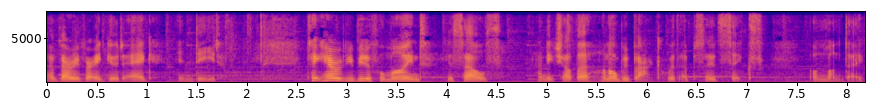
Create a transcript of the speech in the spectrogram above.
a very, very good egg indeed. Take care of your beautiful mind, yourselves, and each other, and I'll be back with episode 6 on Monday.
